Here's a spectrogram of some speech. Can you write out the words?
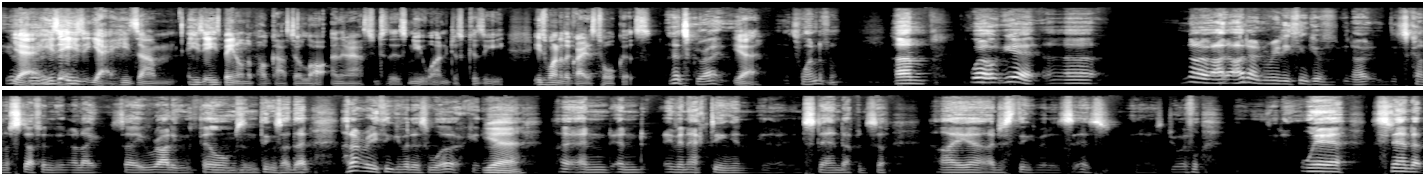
You're yeah, good at he's he's yeah he's um he's he's been on the podcast a lot, and then I asked him to this new one just because he he's one of the greatest talkers. That's great. Yeah, That's wonderful. Um, well, yeah. Uh, no, I, I don't really think of you know this kind of stuff, and you know, like say writing films and things like that. I don't really think of it as work. You know? yeah, and and even acting and you know and stand up and stuff. I uh, I just think of it as as, you know, as joyful. Where stand up,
